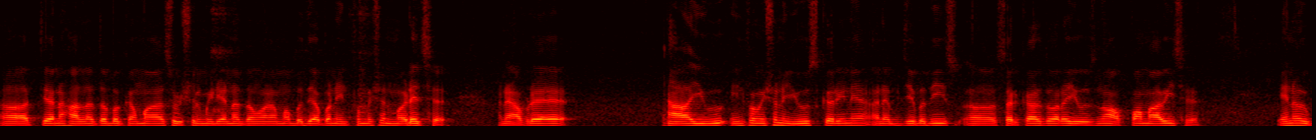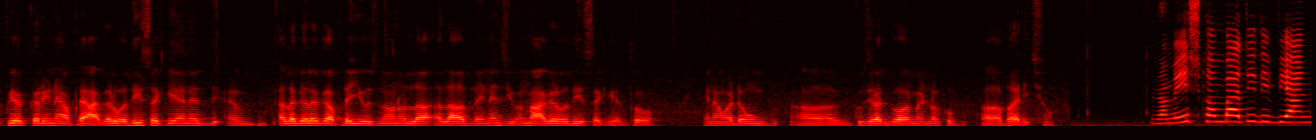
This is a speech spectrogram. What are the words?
અત્યારના હાલના તબક્કામાં સોશિયલ મીડિયાના જમાનામાં બધી આપણને ઇન્ફોર્મેશન મળે છે. અને આપણે આ યુ ઇન્ફોર્મેશન યુઝ કરીને અને જે બધી સરકાર દ્વારા યોજનાઓ આપવામાં આવી છે એનો ઉપયોગ કરીને આપણે આગળ વધી શકીએ અને અલગ અલગ આપણે યોજનાઓનો લાભ લઈને જીવનમાં આગળ વધી શકીએ. તો એના માટે હું ગુજરાત ગવર્મેન્ટનો ખૂબ આભારી છું. રમેશ ખંભાતી દિવ્યાંગ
